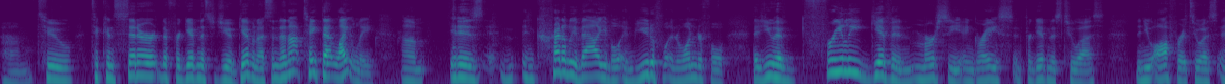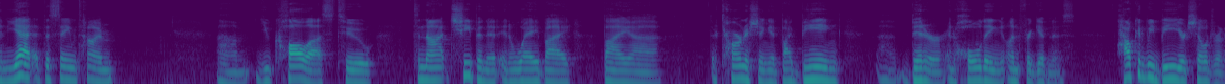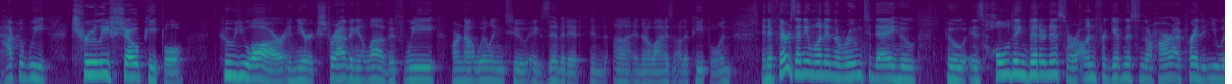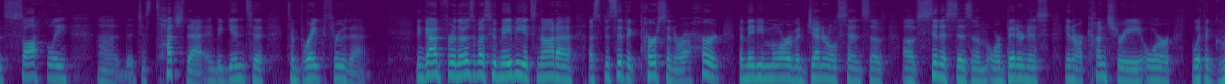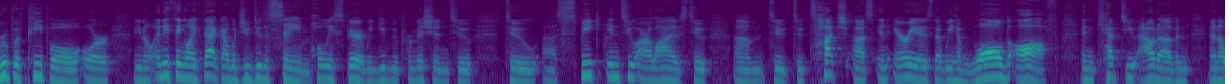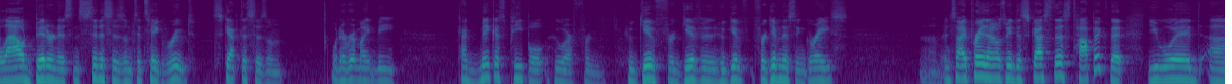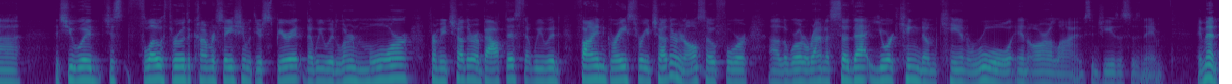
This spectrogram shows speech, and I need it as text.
um, to, to consider the forgiveness that you have given us and to not take that lightly. Um, it is incredibly valuable and beautiful and wonderful that you have freely given mercy and grace and forgiveness to us, and you offer it to us, and yet at the same time, um, you call us to to not cheapen it in a way by by uh, tarnishing it by being uh, bitter and holding unforgiveness. How could we be your children? How could we truly show people who you are and your extravagant love if we are not willing to exhibit it in, uh, in their lives of other people? And, and if there's anyone in the room today who, who is holding bitterness or unforgiveness in their heart, I pray that you would softly uh, just touch that and begin to, to break through that. And God, for those of us who maybe it's not a, a specific person or a hurt, but maybe more of a general sense of, of cynicism or bitterness in our country or with a group of people or you know anything like that, God, would you do the same? Holy Spirit, we give you permission to to uh, speak into our lives, to, um, to, to touch us in areas that we have walled off and kept you out of and, and allowed bitterness and cynicism to take root, skepticism whatever it might be. God, make us people who are for, who give forgiven, who give forgiveness and grace. Um, and so I pray that as we discuss this topic, that you would uh, that you would just flow through the conversation with your spirit, that we would learn more from each other about this, that we would find grace for each other and also for uh, the world around us, so that your kingdom can rule in our lives. In Jesus' name, Amen.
